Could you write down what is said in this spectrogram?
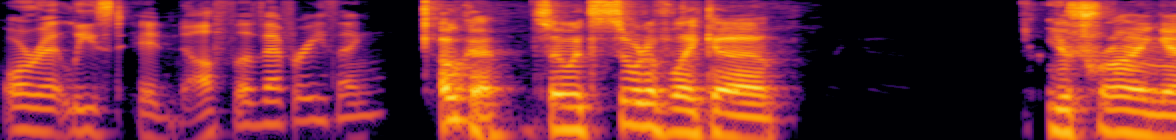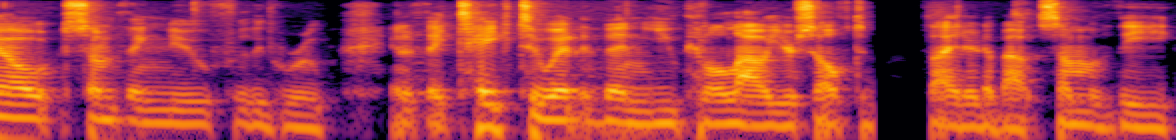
or at least enough of everything. Okay, so it's sort of like a you're trying out something new for the group, and if they take to it, then you can allow yourself to be excited about some of the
